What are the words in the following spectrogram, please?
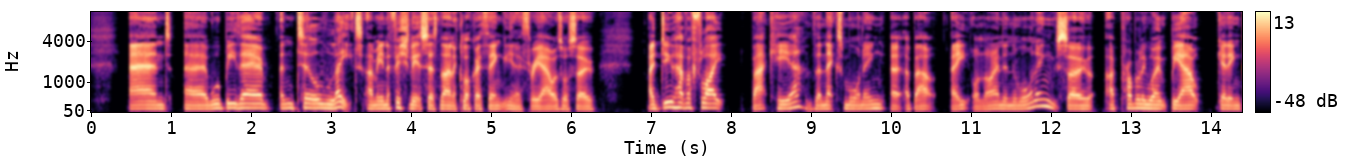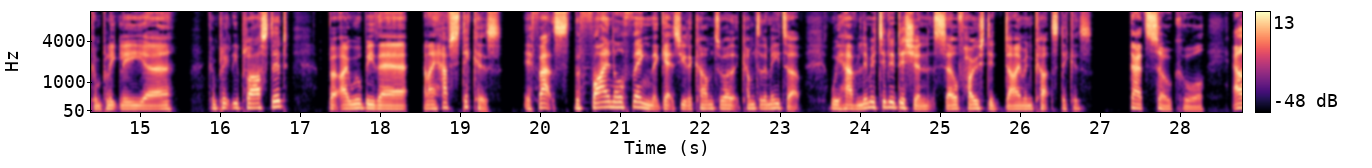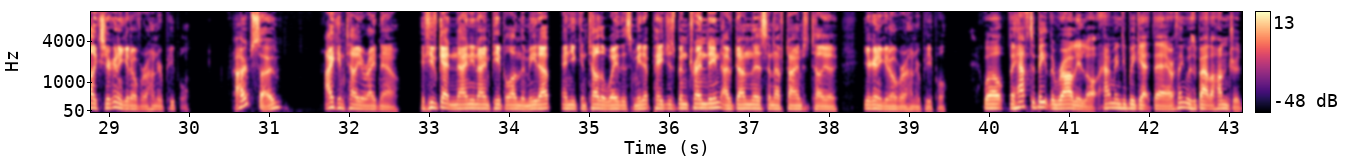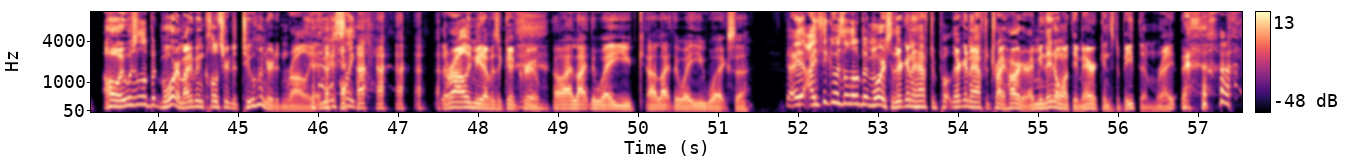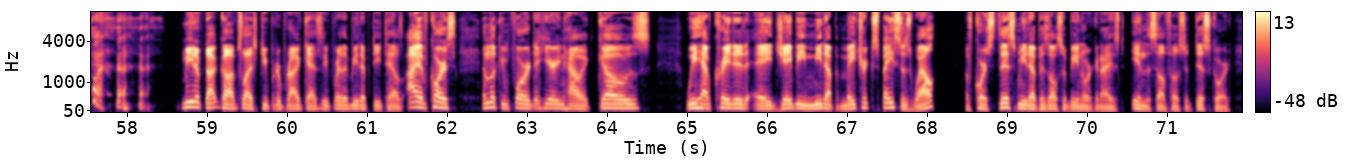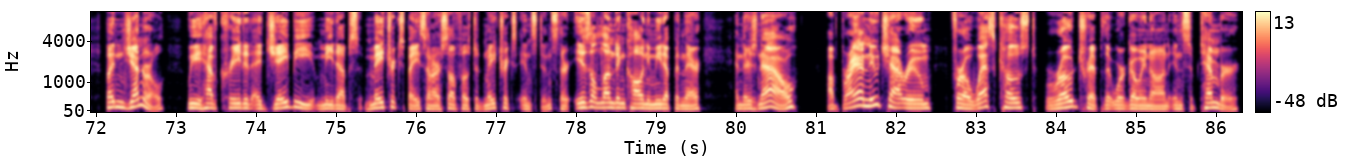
and uh, we'll be there until late. I mean, officially it says nine o'clock, I think, you know, three hours or so. I do have a flight back here the next morning at about eight or nine in the morning. So I probably won't be out getting completely, uh, completely plastered, but I will be there and I have stickers. If that's the final thing that gets you to come to a, come to the meetup, we have limited edition self-hosted diamond cut stickers. That's so cool. Alex, you're going to get over 100 people. I hope so. I can tell you right now if you've got 99 people on the meetup and you can tell the way this meetup page has been trending, I've done this enough times to tell you you're going to get over 100 people. Well, they have to beat the Raleigh lot. How many did we get there? I think it was about 100. Oh, it was a little bit more. It might have been closer to 200 in Raleigh. I mean, it's like the Raleigh meetup is a good crew. Oh, I like the way you I like the way you work, sir. I, I think it was a little bit more, so they're going to have to they're going to have to try harder. I mean, they don't want the Americans to beat them, right? meetup.com slash Jupiter Broadcasting for the meetup details. I, of course, am looking forward to hearing how it goes. We have created a JB Meetup Matrix space as well. Of course, this meetup is also being organized in the self hosted Discord. But in general, we have created a JB Meetups Matrix space on our self hosted Matrix instance. There is a London Colony meetup in there, and there's now a brand new chat room for a West Coast road trip that we're going on in September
